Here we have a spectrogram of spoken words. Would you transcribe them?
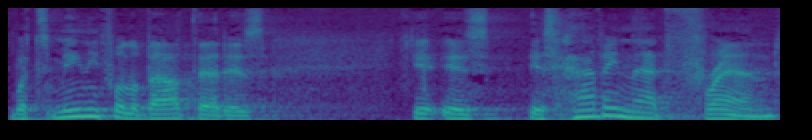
what's meaningful about that is, is, is having that friend,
